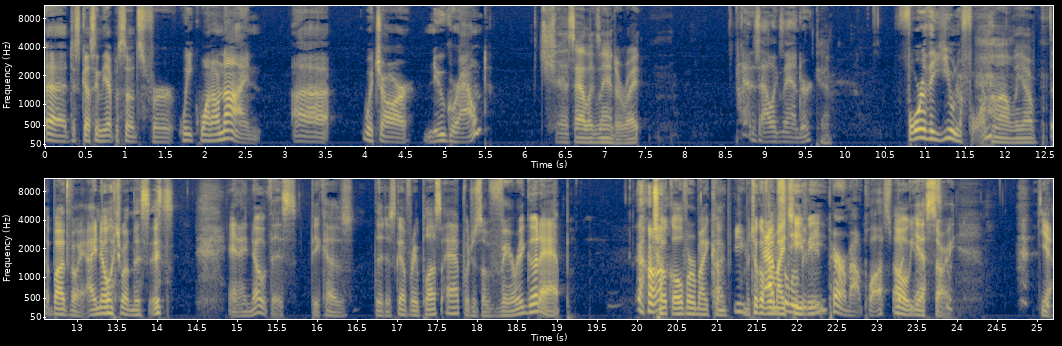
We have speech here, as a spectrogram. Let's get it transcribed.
uh, discussing the episodes for week 109, uh, which are New Ground. That's Alexander, right? That is Alexander. Okay. For the Uniform. We are. By the way, I know which one this is, and I know this because the Discovery Plus app, which is a very good app, took over my com- Uh-huh. Took over my TV. Paramount Plus. Oh yes, sorry. Yeah,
